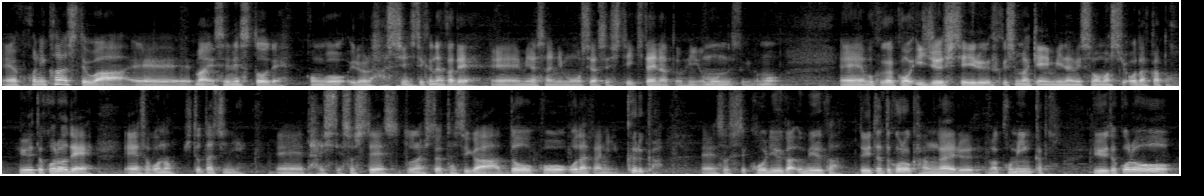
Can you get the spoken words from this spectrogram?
えー、ここに関しては、えーまあ、SNS 等で今後いろいろ発信していく中で、えー、皆さんにもお知らせしていきたいなというふうに思うんですけども、えー、僕がこう移住している福島県南相馬市小高というところで、えー、そこの人たちに、えー、対してそして外の人たちがどうこう小高に来るかえそして交流が生めるかといったところを考える、まあ、古民家というところを、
